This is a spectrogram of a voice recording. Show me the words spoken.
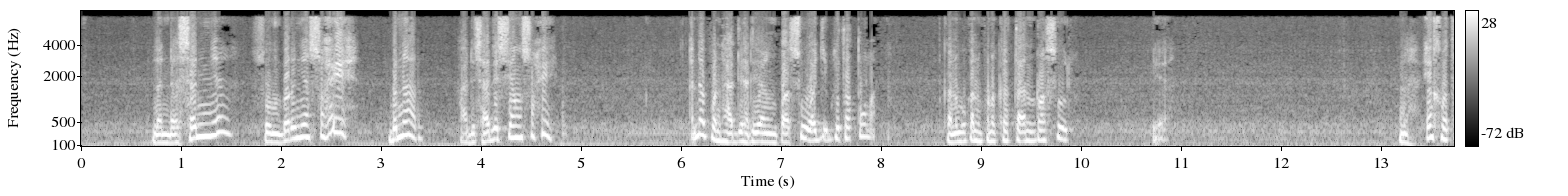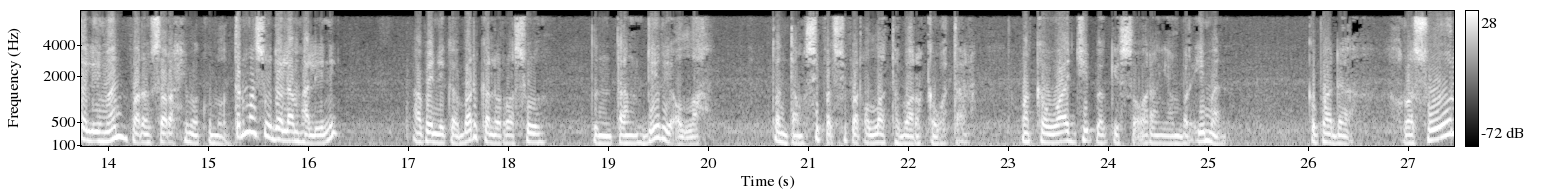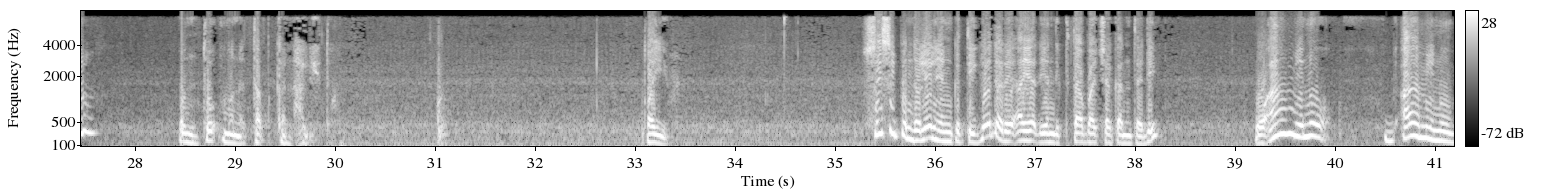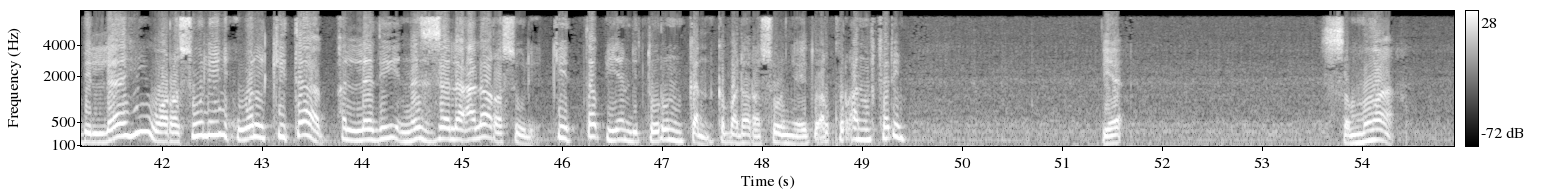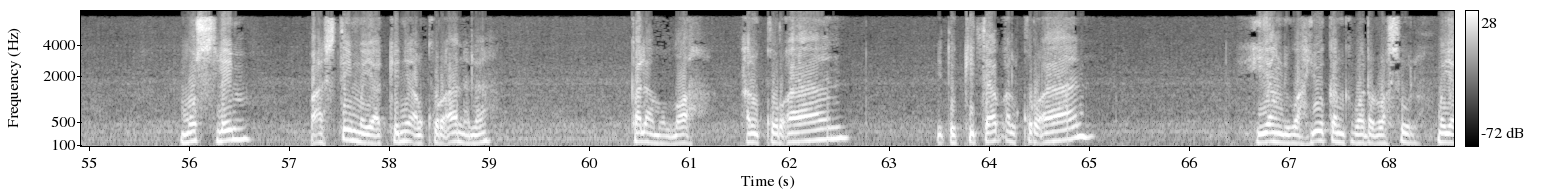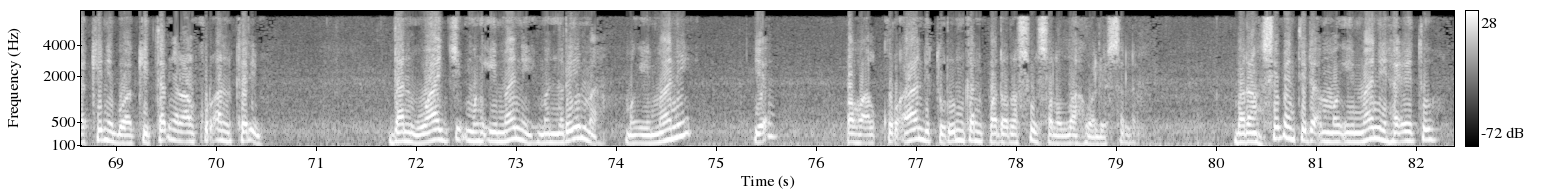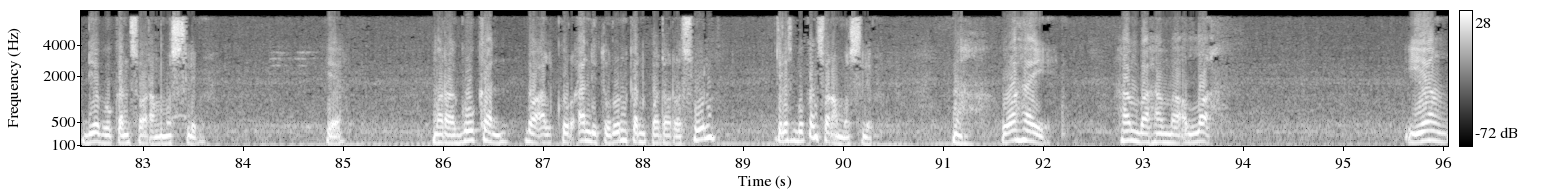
landasannya sumbernya sahih benar. Hadis-hadis yang sahih. Adapun hadis-hadis yang palsu wajib kita tolak. Karena bukan perkataan Rasul. Ya. Nah ikhwatal iman para sarahimakumullah termasuk dalam hal ini apa yang dikabarkan oleh Rasul tentang diri Allah tentang sifat-sifat Allah tabaraka wa ta'ala maka wajib bagi seorang yang beriman kepada Rasul untuk menetapkan hal itu Baik. Sisi pendalil yang ketiga dari ayat yang kita bacakan tadi wa aminu aminu billahi wa rasulih wal kitab alladhi nazzala ala rasulih kitab yang diturunkan kepada rasulnya itu Al-Quranul Karim ya. Semua muslim pasti meyakini Al-Quran adalah kalamullah. Al-Quran itu kitab Al-Quran yang diwahyukan kepada Rasul meyakini bahawa kitabnya Al-Quran Al-Karim. Dan wajib mengimani, menerima mengimani ya bahawa Al-Quran diturunkan kepada Rasul Wasallam. Barang siapa yang tidak mengimani hal itu dia bukan seorang muslim. Ya. Meragukan bahawa Al-Quran diturunkan kepada Rasul jelas bukan seorang muslim. Nah wahai hamba-hamba Allah yang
